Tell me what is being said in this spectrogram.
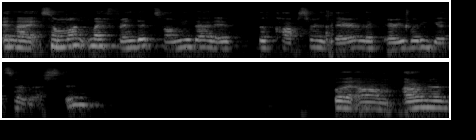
and I someone my friend did tell me that if the cops are there, like everybody gets arrested. But um, I don't know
